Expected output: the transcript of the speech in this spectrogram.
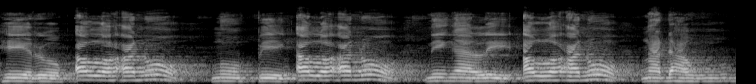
hirup Allah anu nguping Allah anu ningali Allah anu ngadawu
